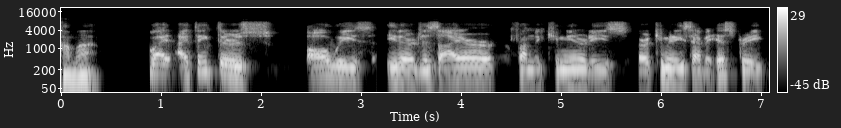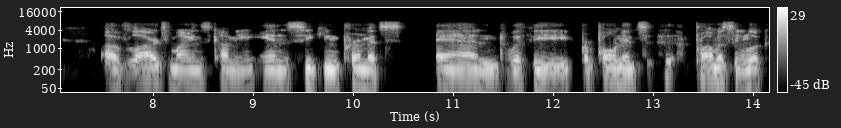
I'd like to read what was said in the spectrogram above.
come up? Well, I, think there's always either a desire from the communities or communities have a history of large mines coming in seeking permits and with the proponents promising, look,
